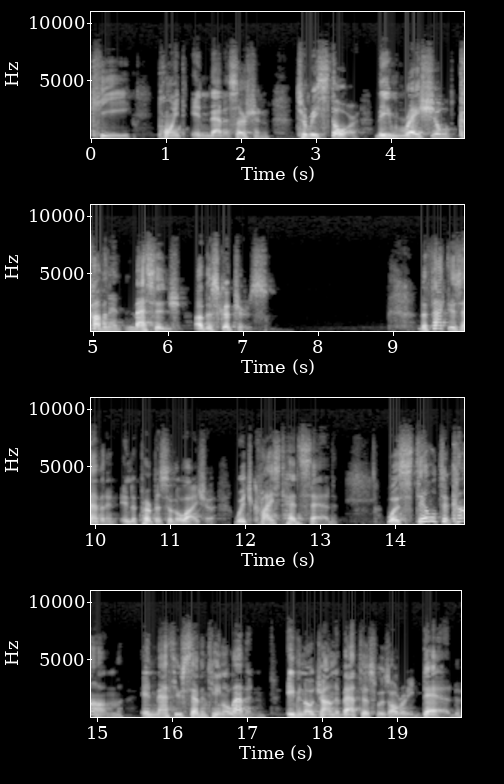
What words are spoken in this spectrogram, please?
key point in that assertion to restore the racial covenant message of the scriptures. The fact is evident in the purpose of Elijah, which Christ had said was still to come in Matthew 17 11, even though John the Baptist was already dead,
